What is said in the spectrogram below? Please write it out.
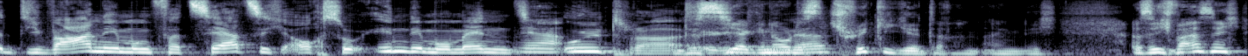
die Wahrnehmung verzerrt sich auch so in dem Moment Ja. ultra. Das ist ja genau ne? das Trickige daran eigentlich. Also ich weiß nicht,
